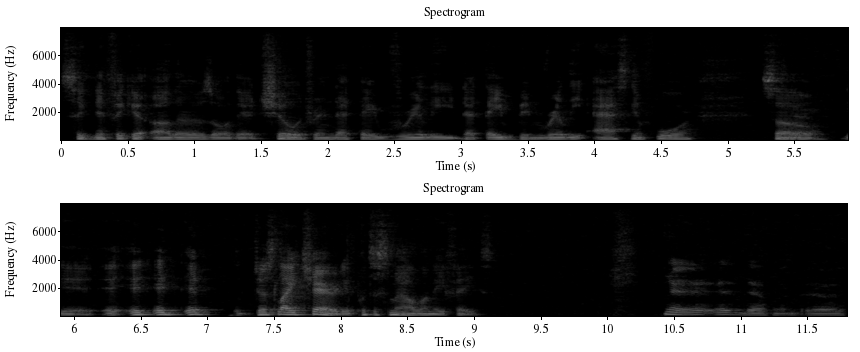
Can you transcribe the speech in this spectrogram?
significant others or their children that they really that they've been really asking for. So yeah, yeah it, it, it it just like charity, it puts a smile on their face. Yeah, it, it definitely does.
